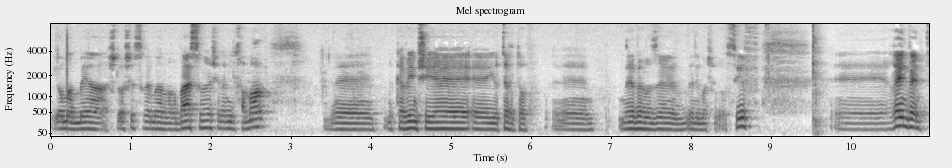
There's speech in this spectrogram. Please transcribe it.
ביום המאה ה-13, 114 של המלחמה, ומקווים שיהיה יותר טוב. מעבר לזה, אין לי משהו להוסיף. re:Invent,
